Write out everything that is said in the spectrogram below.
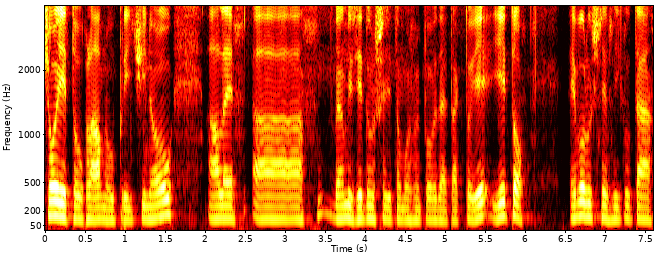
čo je tou hlavnou príčinou, ale a, veľmi zjednodušene to môžeme povedať takto. Je, je to evolučne vzniknutá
